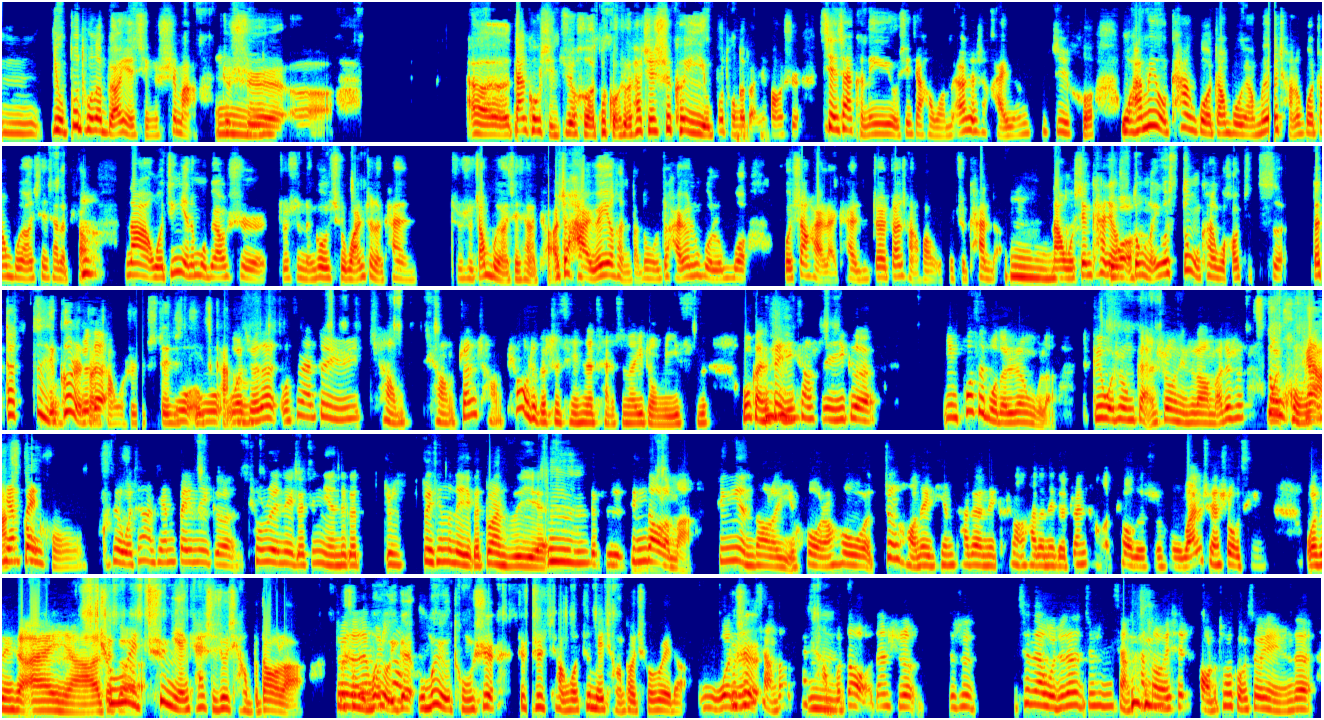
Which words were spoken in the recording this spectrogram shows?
嗯，有不同的表演形式嘛，就是呃呃单口喜剧和脱口秀，它其实是可以有不同的表现方式。线下肯定也有线下很完美，而且是海源估计和我还没有看过张博洋，没有抢到过张博洋线下的票。那我今年的目标是，就是能够去完整的看。就是张博洋线下的票，而且海源也很打动我。就海源如果如果回上海来看这专场的话，我会去看的。嗯，那我先看掉 Stone 了，因为 Stone 我看过好几次，但他自己个人专场我是这是第一次看。我我觉得我现在对于抢抢专场票这个事情，现在产生了一种迷思。我感觉这已经像是一个 impossible 的任务了，给我这种感受，你知道吗？就是我前两天被红，对我前两天被那个秋瑞那个今年那个就是最新的那个段子也，嗯，就是惊到了嘛。惊艳到了以后，然后我正好那天他在那看到他的那个专场的票的时候，完全售罄。我心想，哎呀，秋瑞去年开始就抢不到了。就是我们有一个，我们有个同事就是抢过，就没抢到秋瑞的。我能想到他抢不到，但是就是现在我觉得，就是你想看到一些好的脱口秀演员的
